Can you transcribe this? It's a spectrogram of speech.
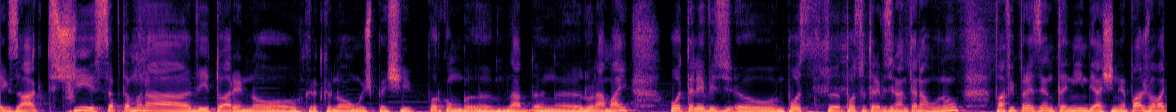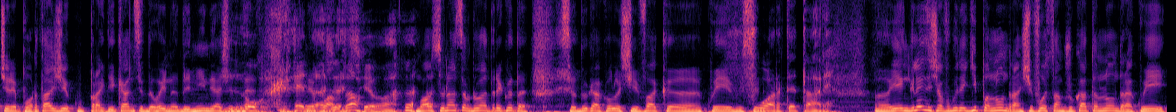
Exact. Și săptămâna viitoare, 9, cred că 9, 11 și oricum în- în luna mai, o televizi- un post, postul televiziunii Antena 1 va fi prezent în India și Nepal și va face reportaje cu practicanții de oină din India și Nu din cred Nepal. așa da. ceva. M-au sunat săptămâna trecută. Se duc acolo și fac uh, cu ei emisiuni. Foarte tare. Uh, englezii și-au făcut echipă în Londra. Am și fost, am jucat în Londra cu ei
